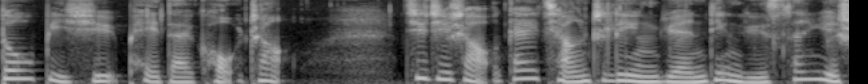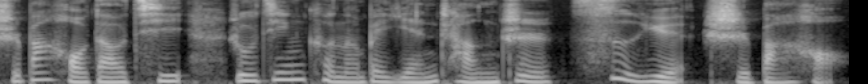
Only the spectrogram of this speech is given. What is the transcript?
都必须佩戴口罩。据介绍，该强制令原定于三月十八号到期，如今可能被延长至四月十八号。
